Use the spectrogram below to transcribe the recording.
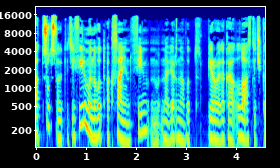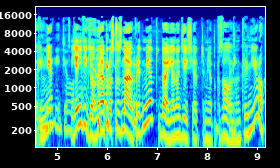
отсутствуют эти фильмы, но вот Оксанин фильм, наверное, вот первая такая ласточка. Ты и не мне... видела. Я не видела, но я просто знаю предмет, да, я надеюсь, я, ты меня позвала уже на премьеру,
